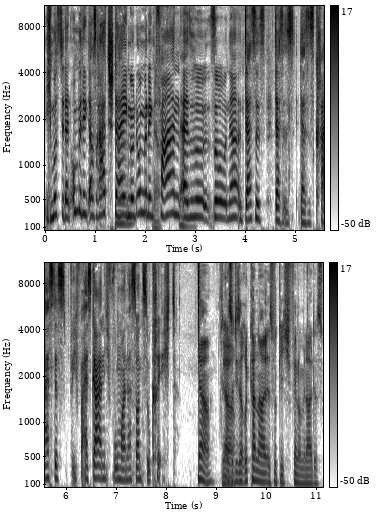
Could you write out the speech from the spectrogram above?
ich musste dann unbedingt aufs Rad steigen mhm. und unbedingt ja. fahren. Also so, ne, und das ist, das ist, das ist krass. Das, ich weiß gar nicht, wo man das sonst so kriegt. Ja, ja, also dieser Rückkanal ist wirklich phänomenal. Das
